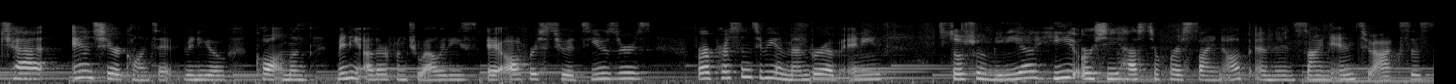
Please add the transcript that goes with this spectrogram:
chat, and share content, video, call, among many other functionalities it offers to its users. For a person to be a member of any social media, he or she has to first sign up and then sign in to access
